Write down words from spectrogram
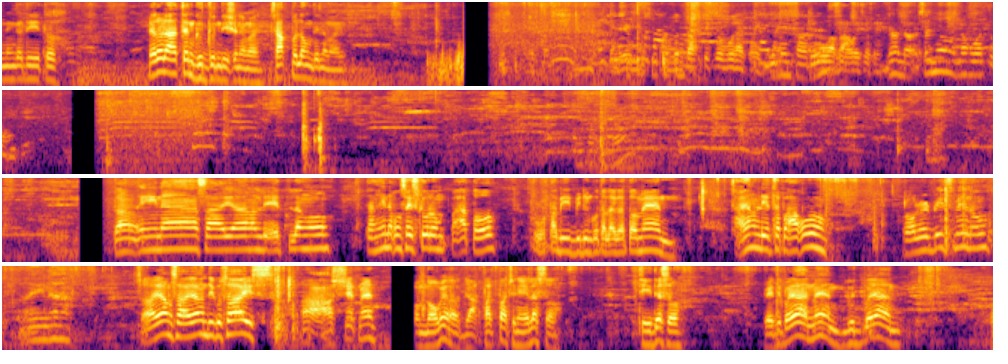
Paraning ka dito. Pero lahat yan good condition naman. Sakto lang din naman. Plastic mo muna tayo. Kuha ka ako isa tayo. Yan, saan nyo nakuha to? Tangina, sayang, ang liit lang oh. Tangina, kung size ko lang pa to, puta, bibiling ko talaga to, men. Sayang, ang liit sa pa ako. Rollerblades, men, oh. Tangina. Sayang, sayang, hindi ko size. Ah, shit, man. From nowhere, oh. jackpot pa, chinelas, oh. Tidas, oh. Pwede pa yan, man. Good pa yan.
